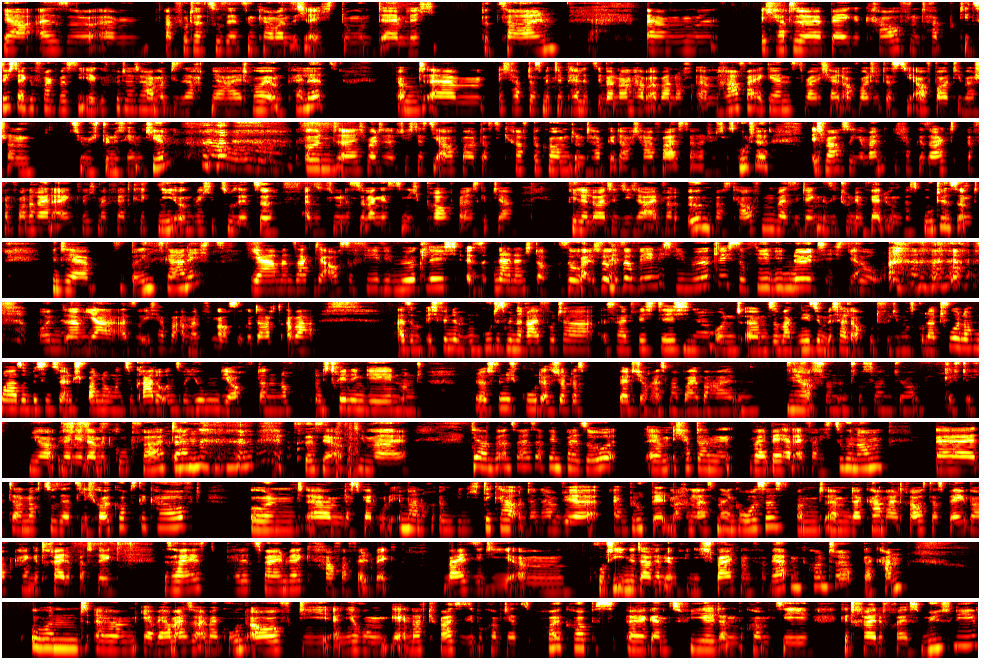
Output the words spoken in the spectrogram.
ja, also ähm, an Futterzusätzen kann man sich echt dumm und dämlich bezahlen. Ja. Ähm, ich hatte Bay gekauft und habe die Züchter gefragt, was sie ihr gefüttert haben und die sagten ja halt Heu und Pellets. Und ähm, ich habe das mit den Pellets übernommen, habe aber noch ähm, Hafer ergänzt, weil ich halt auch wollte, dass die aufbaut. Die war schon ziemlich dünnes Hemdchen. Oh. und äh, ich wollte natürlich, dass die aufbaut, dass die Kraft bekommt und habe gedacht, Hafer ist dann natürlich das Gute. Ich war auch so jemand, ich habe gesagt, äh, von vornherein eigentlich, mein Pferd kriegt nie irgendwelche Zusätze. Also zumindest solange es sie nicht braucht, weil es gibt ja viele Leute, die da einfach irgendwas kaufen, weil sie denken, sie tun dem Pferd irgendwas Gutes und hinterher bringt es gar nichts. Ja, man sagt ja auch so viel wie möglich. Äh, nein, nein, stopp. So, so, so wenig wie möglich, so viel wie nötig. Ja. So. und ähm, ja, also ich habe am Anfang auch so gedacht, aber also ich finde, ein gutes Mineralfutter ist halt wichtig ja. und ähm, so Magnesium ist halt auch gut für die Muskulatur nochmal so ein bisschen zur Entspannung und so gerade unsere Jungen, die auch dann noch ins Training gehen und ja, das finde ich gut. Also ich glaube, das werde ich auch erstmal beibehalten. Ja. Das ist schon interessant, ja, richtig. Ja, wenn ihr damit gut fahrt, dann ist das ja optimal. Ja, und bei uns war es auf jeden Fall so, ähm, ich habe dann, weil Bay hat einfach nicht zugenommen, äh, dann noch zusätzlich Heukops gekauft und ähm, das Pferd wurde immer noch irgendwie nicht dicker und dann haben wir ein Blutbild machen lassen, ein großes und ähm, da kam halt raus, dass Bay überhaupt kein Getreide verträgt. Das heißt, Pellets fallen weg, Hafer fällt weg, weil sie die ähm, Proteine darin irgendwie nicht spalten und verwerten konnte oder kann. Und ähm, ja, wir haben also einmal grundauf die Ernährung geändert quasi. Sie bekommt jetzt Heukops äh, ganz viel, dann bekommt sie getreidefreies Müsli.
